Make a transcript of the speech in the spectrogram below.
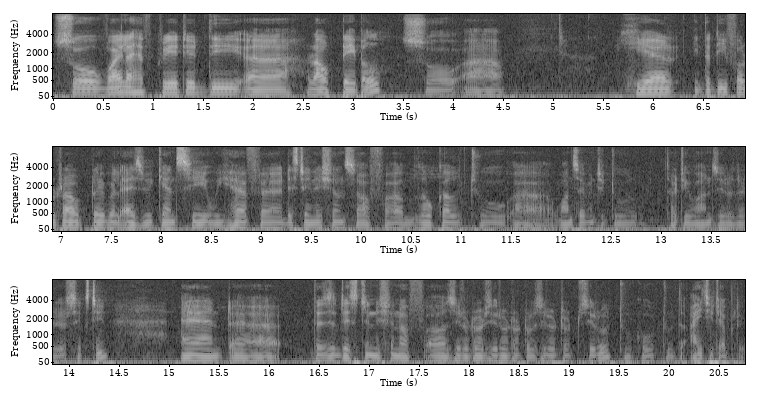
So while I have created the uh, route table so uh, here in the default route table as we can see we have uh, destinations of uh, local to uh, 172.31.0.016 and uh, there's a destination of uh, 0.0.0.0 to go to the IGW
